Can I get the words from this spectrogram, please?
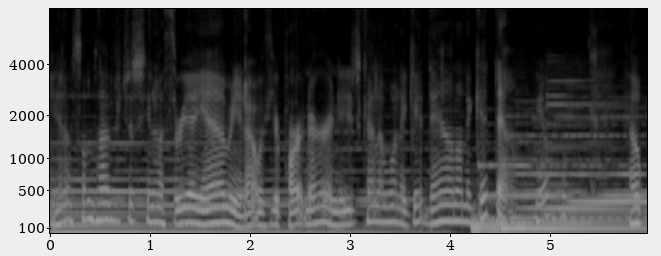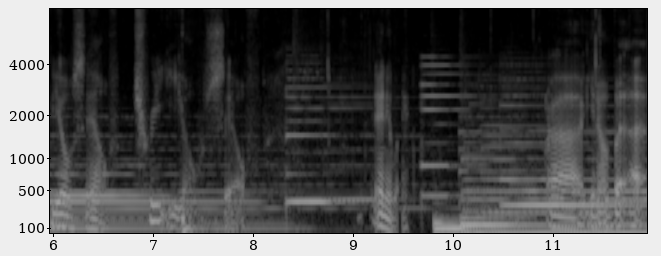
you know, sometimes it's just you know 3 a.m. and you're not with your partner, and you just kind of want to get down on a get down. You know, help yourself, treat yourself. Anyway, uh, you know, but I,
